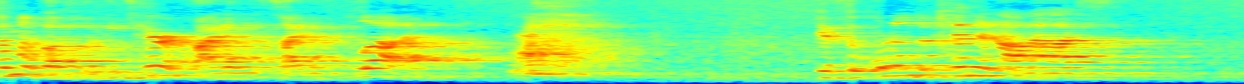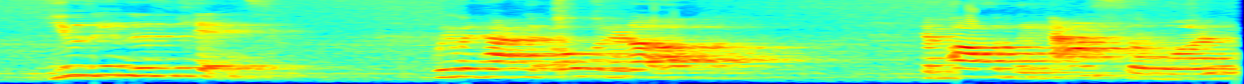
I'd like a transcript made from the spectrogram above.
Some of us would be terrified at the sight of blood. If the world depended on us using this kit, we would have to open it up and possibly ask someone,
